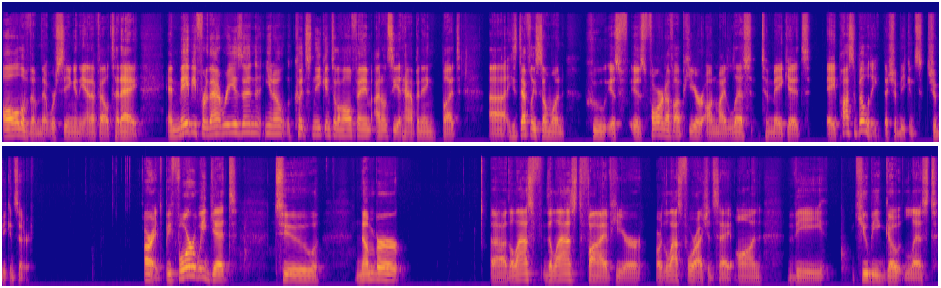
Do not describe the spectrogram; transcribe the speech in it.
all of them that we're seeing in the NFL today. And maybe for that reason, you know, could sneak into the Hall of Fame. I don't see it happening, but uh, he's definitely someone who is is far enough up here on my list to make it a possibility that should be should be considered. All right, before we get to number uh, the last the last five here, or the last four, I should say, on the QB goat list.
